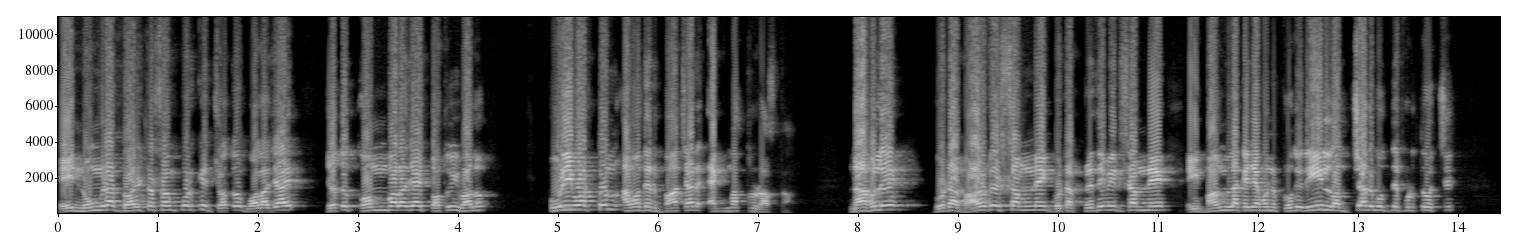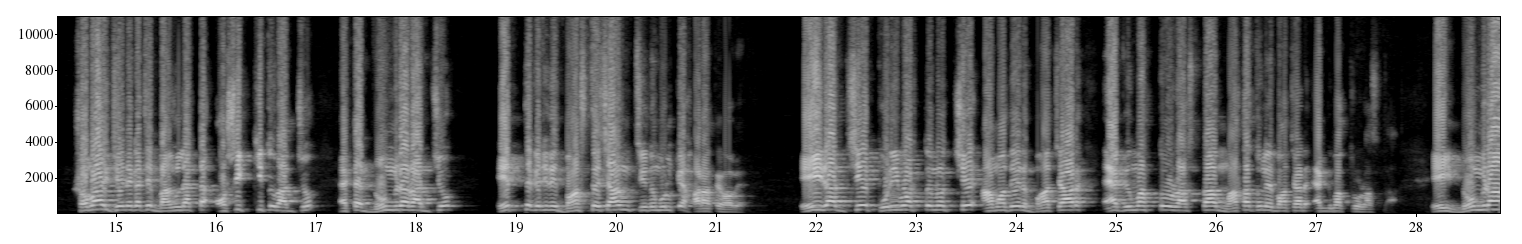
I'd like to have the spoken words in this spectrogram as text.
এই নোংরা দলটা সম্পর্কে যত বলা যায়, যত কম বলা যায়, ততই ভালো। পরিবর্তন আমাদের বাঁচার একমাত্র রাস্তা। না হলে গোটা ভারতের সামনে, গোটা পৃথিবীর সামনে এই বাংলাকে যেমন প্রতিদিন লজ্জার মধ্যে পড়তে হচ্ছে, সবাই জেনে গেছে বাংলা একটা অশিক্ষিত রাজ্য, একটা নোংরা রাজ্য এর থেকে যদি বাঁচতে চান, তৃণমূলকে হারাতে হবে। এই রাজ্যে পরিবর্তন হচ্ছে আমাদের বাঁচার একমাত্র রাস্তা, মাথা তুলে বাঁচার একমাত্র রাস্তা। এই নোংরা,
